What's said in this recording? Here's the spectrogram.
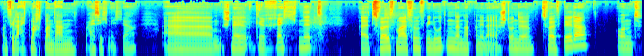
Und vielleicht macht man dann, weiß ich nicht, ja, ähm, schnell gerechnet, äh, zwölf mal fünf Minuten, dann hat man in einer Stunde zwölf Bilder und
